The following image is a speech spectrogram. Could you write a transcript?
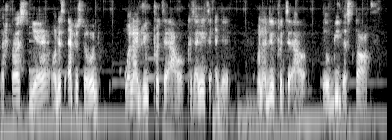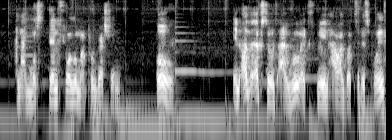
the first year or this episode when i do put it out because i need to edit when i do put it out it will be the start and i must then follow my progression oh in other episodes i will explain how i got to this point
